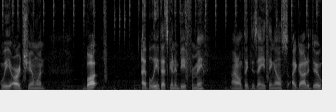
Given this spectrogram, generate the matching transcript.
We are chilling. But I believe that's going to be for me. I don't think there's anything else I got to do.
